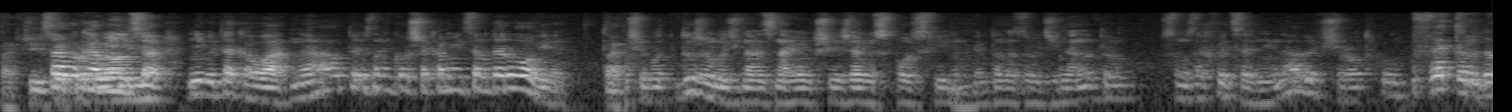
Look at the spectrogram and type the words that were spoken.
Tak, czyli Cała te problemy- kamienica, niby taka ładna, a to jest najgorsza kamienica w Darłowie. Tak. Bo dużo ludzi nawet znajomych przyjeżdżają z Polski, jak do nas rodzina, no to są zachwyceni, no ale w środku Fetor do...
